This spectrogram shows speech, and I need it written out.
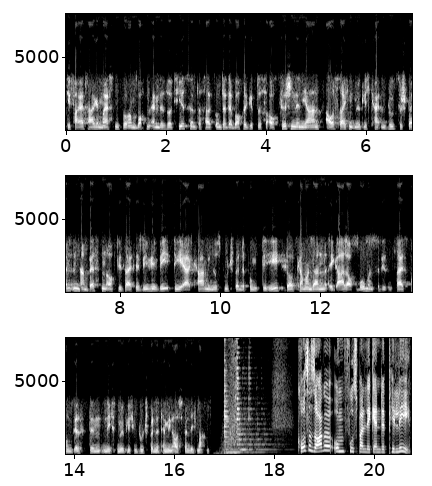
die Feiertage meistens so am Wochenende sortiert sind. Das heißt, unter der Woche gibt es auch zwischen den Jahren ausreichend Möglichkeiten, Blut zu spenden. Am besten auf die Seite www.drk k-blutspende.de. Dort kann man dann, egal auch wo man zu diesem Zeitpunkt ist, den nächstmöglichen Blutspendetermin ausfindig machen. Große Sorge um Fußballlegende Pelé.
